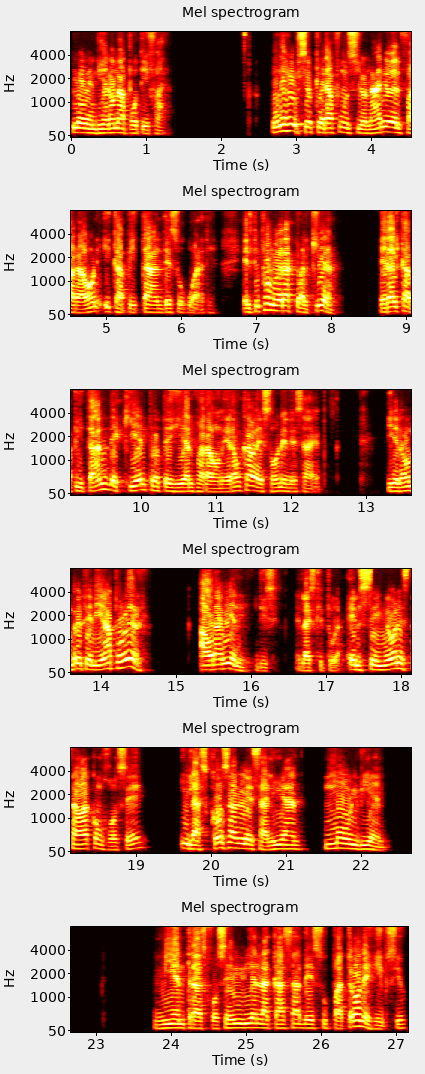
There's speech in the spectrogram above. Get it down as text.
lo vendieron a Potifar, un egipcio que era funcionario del faraón y capitán de su guardia. El tipo no era cualquiera, era el capitán de quien protegía al faraón, era un cabezón en esa época. Y el hombre tenía poder. Ahora bien, dice la escritura, el Señor estaba con José y las cosas le salían muy bien. Mientras José vivía en la casa de su patrón egipcio,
